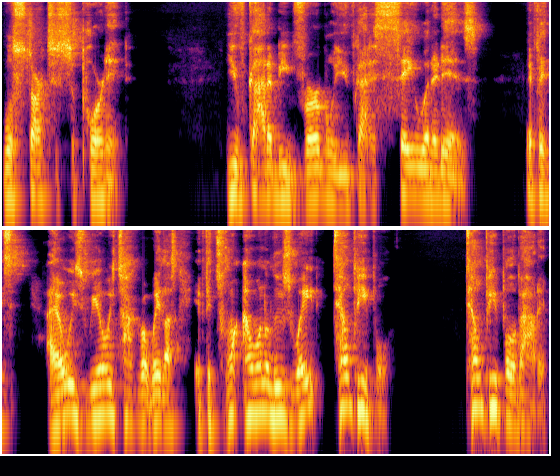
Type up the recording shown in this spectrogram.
will start to support it. You've got to be verbal. You've got to say what it is. If it's, I always, we always talk about weight loss. If it's, I want to lose weight, tell people. Tell people about it.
